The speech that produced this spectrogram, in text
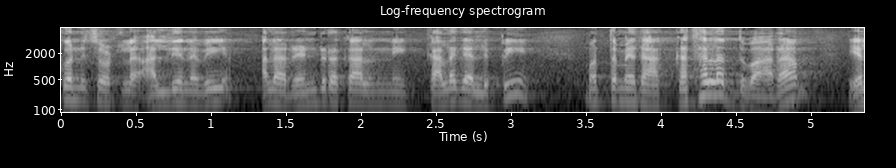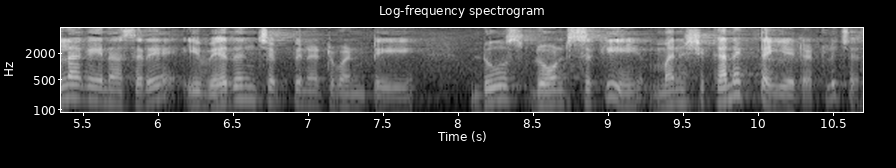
కొన్ని చోట్ల అల్లినవి అలా రెండు రకాలని కలగలిపి మొత్తం మీద ఆ కథల ద్వారా ఎలాగైనా సరే ఈ వేదం చెప్పినటువంటి డూస్ డోంట్స్కి మనిషి కనెక్ట్ అయ్యేటట్లు చేస్తారు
